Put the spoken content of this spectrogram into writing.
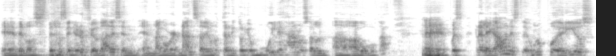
eh, de, los, de los señores feudales en, en, la gobernanza de unos territorios muy lejanos a, Bogotá, pues relegaban este, unos poderíos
